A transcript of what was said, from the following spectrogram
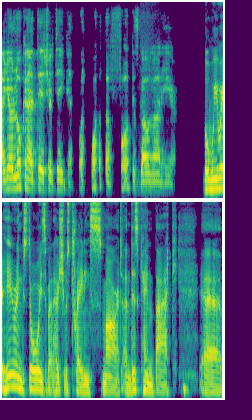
and you're looking at this, you're thinking, what, what the fuck is going on here? But we were hearing stories about how she was training smart, and this came back uh,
